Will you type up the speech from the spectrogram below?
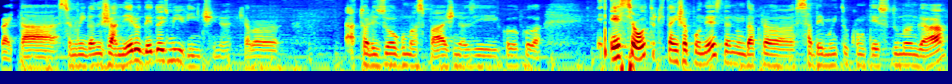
Vai estar, tá, se não me engano, janeiro de 2020, né? Que ela atualizou algumas páginas e colocou lá. Esse é outro que está em japonês, né? Não dá pra saber muito o contexto do mangá.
